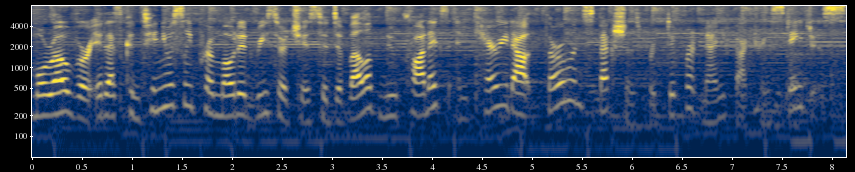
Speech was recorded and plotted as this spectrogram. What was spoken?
Moreover, it has continuously promoted researches to develop new products and carried out thorough inspections for different manufacturing stages.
